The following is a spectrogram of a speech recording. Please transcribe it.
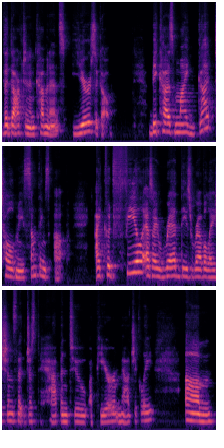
the Doctrine and Covenants years ago because my gut told me something's up. I could feel as I read these revelations that just happened to appear magically. Um,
